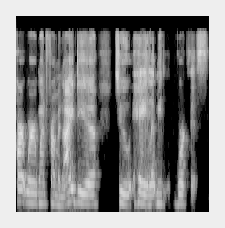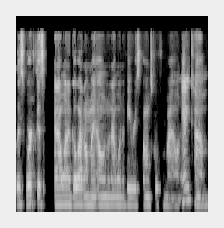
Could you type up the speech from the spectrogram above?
part where it went from an idea to hey let me work this. Let's work this and i want to go out on my own and i want to be responsible for my own income.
